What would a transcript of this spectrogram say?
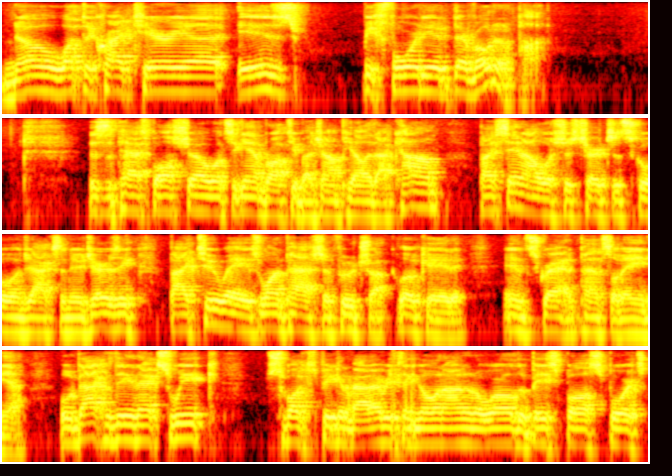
know what the criteria is before they're voted upon. This is the Passball Show, once again brought to you by JohnPielli.com, by St. Aloysius Church and School in Jackson, New Jersey, by Two Ways, One Passion Food Truck located in Scranton, Pennsylvania. We'll be back with you next week, speaking about everything going on in the world of baseball, sports,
